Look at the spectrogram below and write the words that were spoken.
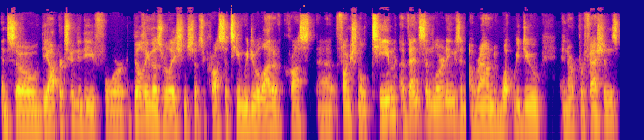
And so the opportunity for building those relationships across the team, we do a lot of cross uh, functional team events and learnings and around what we do in our professions.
